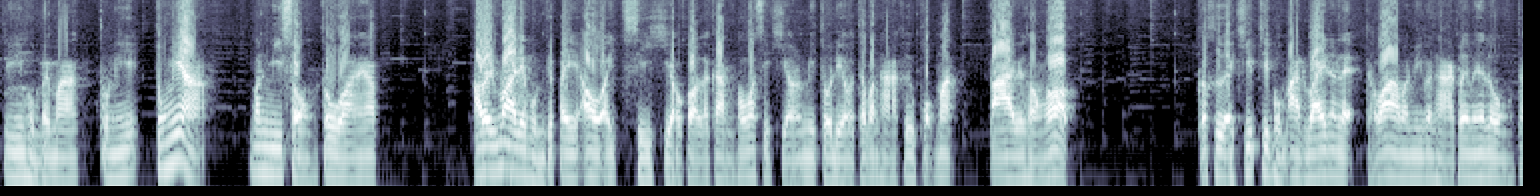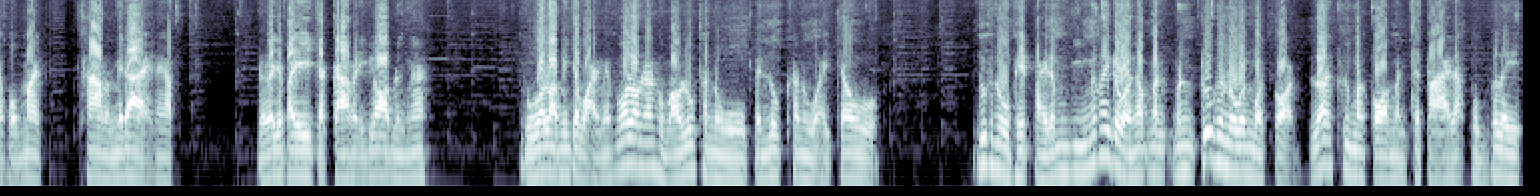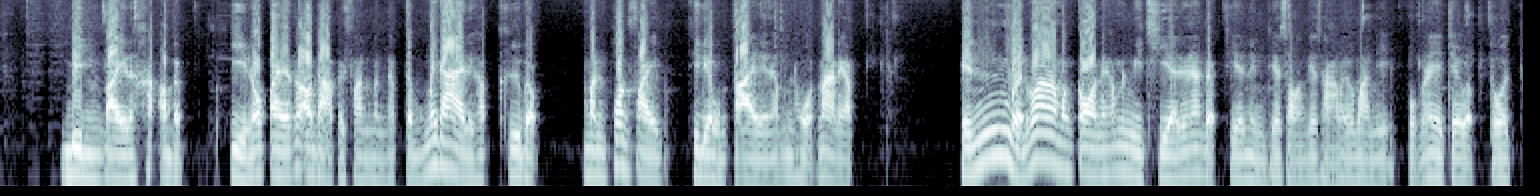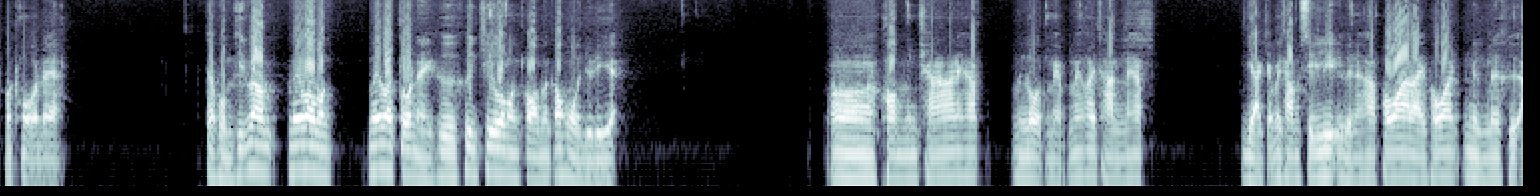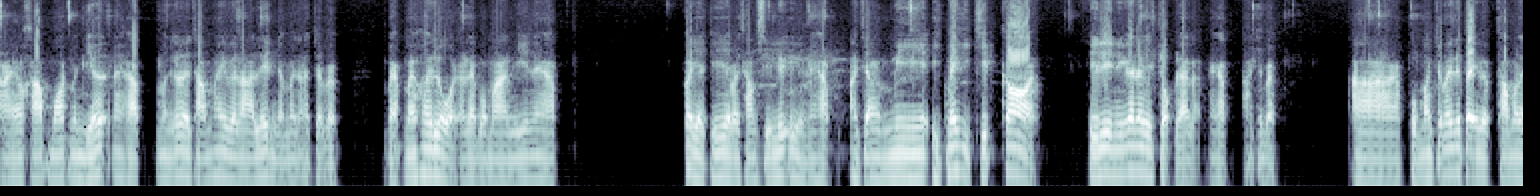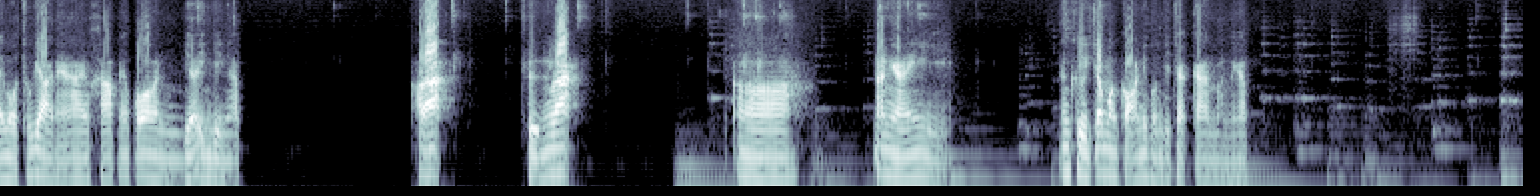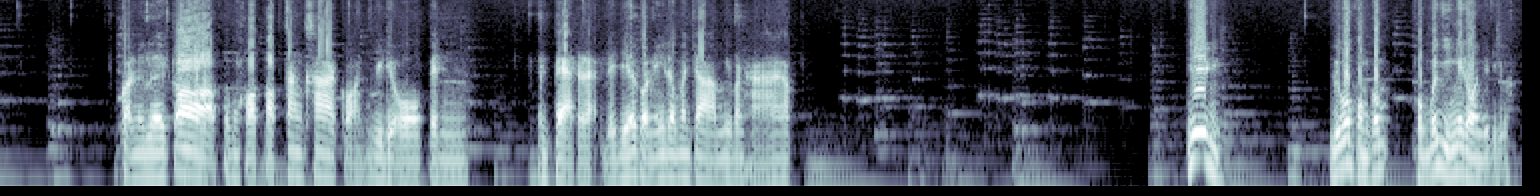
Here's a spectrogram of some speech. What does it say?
จริงๆผมไปมาตรงนี้ ตรงเนี้ยมันมีสองตัวนะครับ เอาเป็นว่าเดี๋ยวผมจะไปเอาไอ้สีเขียวก่อนละกัน เพราะว่าสีเขียวมันมีตัวเดียวแต่ปัญหาคือผมอะตายไปสองรอบ ก็คือไอคลิปที่ผมอัดไว้นั่นแหละ แต่ว่ามันมีปัญหาก็เลยไม่ได้ลง แต่ผมมาฆ่ามันไม่ได้นะครับ เดี๋ยวเราจะไปจัดการมันอีกรอบหนึ่งนะ ดูว่ารอบนี้จะไหวไหมเพราะารอบนั้นผมเอาลูกธนูเป็นลูกธนูไอ้เจ้า ลูกธนูเพชรไปแล้วมันยิงไม่ค่อยโดนครับ มันมันลูกธนูมันหมดก่อน แล้วคือมังกรมันจะตายแล้ว ผมก็เลยบินไปแล้วเอาแบบขี่นกไปแล้วก็เอาดาบไปฟันมันนะแต่ไม่ได้เลยครับ คือแบบมันพ่นไฟทีเดียวผมตายเลยนะมันโหดมากเลยครับ เห็นเหมือนว่ามังกรนะครับ มันมีเทียด้วยนะแบบเทียหนึ่งเทียสองเทียสามอะไรประมาณนี้ ผมน่าจะเจอแบบตัวโหดๆเลยอะ แต่ผมคิดว่าไม่ว่ามังไม่ว่าตัวไหนคือขึ้นชื่อว่ามังกรมันก็โหดอยู่ดีอะอ่อคอมมันช้านะครับ มันโหลดแมปไม่ค่อยทันนะครับ อยากจะไปทำซีรีส์อื่นนะครับ เพราะว่าอะไรเพราะว่าหนึ่งเลยคือไออครับมอดมันเยอะนะครับ มันก็เลยทำให้เวลาเล่นเนี่ยมันอาจจะแบบแบบไม่ค่อยโหลดอะไรประมาณนี้นะครับ ก็อยากที่จะไปทำซีรีส์อื่นนะครับ อาจจะมีอีกไม่กี่คลิปก็ซีรีส์นี้ก็น่าจะจบแล้วแหละนะครับ อาจจะแบบ อ่า ผมอาจจะไม่ได้ไปแบบทำอะไรหมดทุกอย่างในไอครับนะเพราะว่ามันเยอะจริงๆครับ เอาละ ถึงละเอ่อนั่นไง นั่นคือเจ้ามังกรที่ผมจะจัดการมันนะครับ ก่อนอื่นเลยก็ผมขอปรับตั้งค่าก่อนวิดีโอเป็นเป็นแปดแหละ เดี๋ยวเยอะกว่านี้แล้วมันจะมีปัญหานะครับ ยิง หรือว่าผมก็ผมก็ยิงไม่โดนอยู่ดีวะ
